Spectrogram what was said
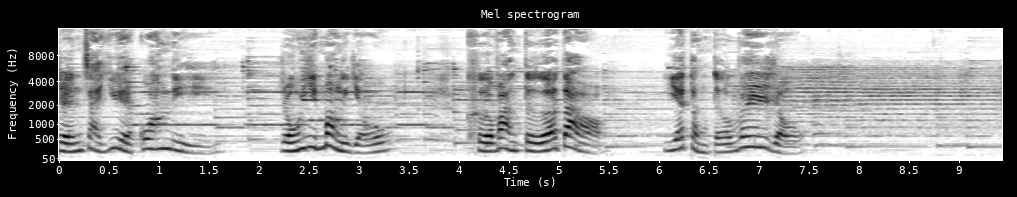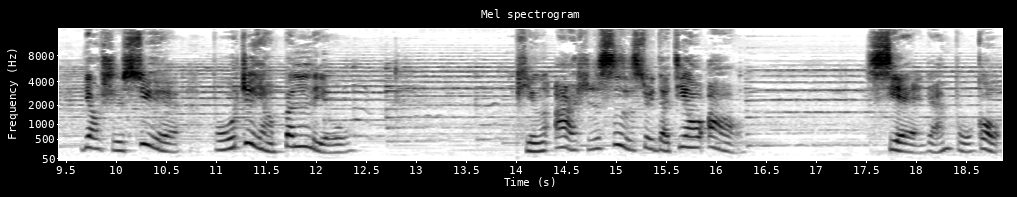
人在月光里容易梦游，渴望得到，也懂得温柔。要使血不这样奔流，凭二十四岁的骄傲显然不够。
